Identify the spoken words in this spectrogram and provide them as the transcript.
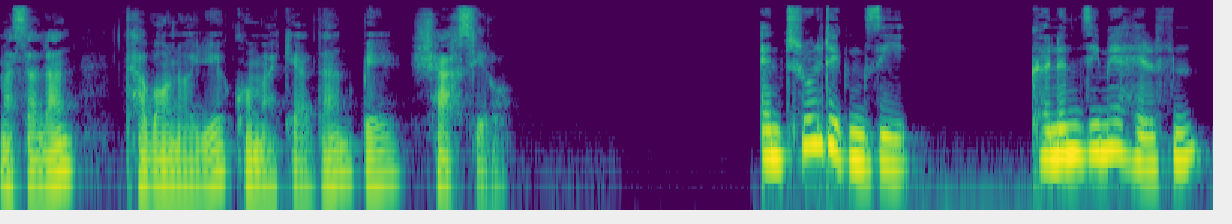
مثلا توانایی کمک کردن به شخصی رو Entschuldigen Sie, können Sie mir helfen?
